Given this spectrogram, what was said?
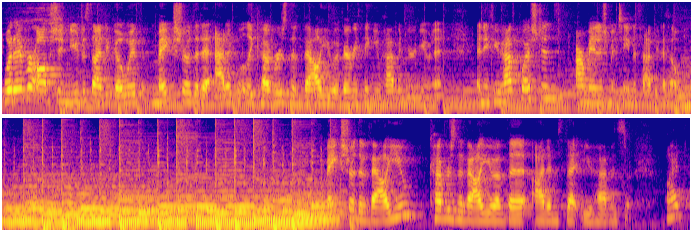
Whatever option you decide to go with, make sure that it adequately covers the value of everything you have in your unit. And if you have questions, our management team is happy to help. Make sure the value covers the value of the items that you have in store. What?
